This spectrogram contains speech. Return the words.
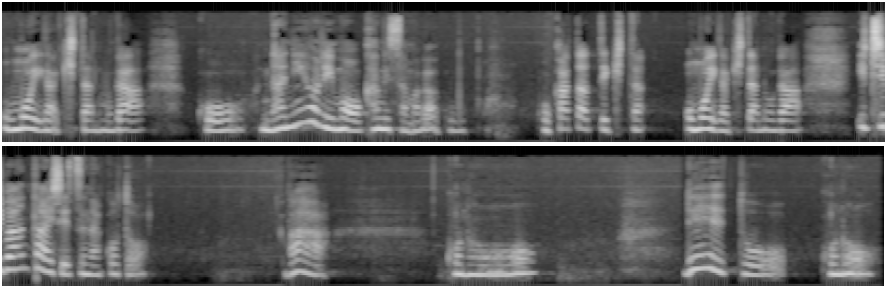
思いが来たのが、こう、何よりも神様がこう、こう語ってきた、思いが来たのが、一番大切なことは、この霊とこの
